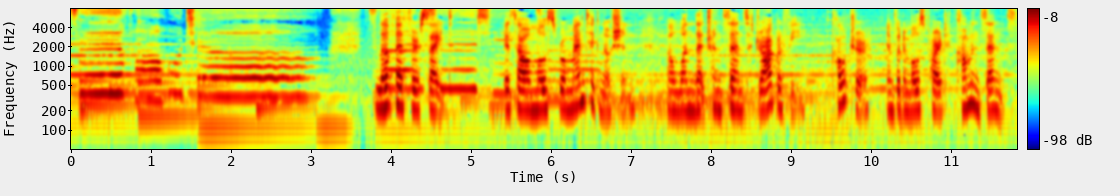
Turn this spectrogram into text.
子好逑。Love at first sight. It's our most romantic notion, and one that transcends geography, culture, and for the most part, common sense.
